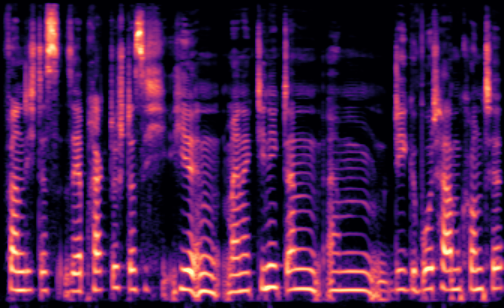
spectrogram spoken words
fand ich das sehr praktisch, dass ich hier in meiner Klinik dann ähm, die Geburt haben konnte,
